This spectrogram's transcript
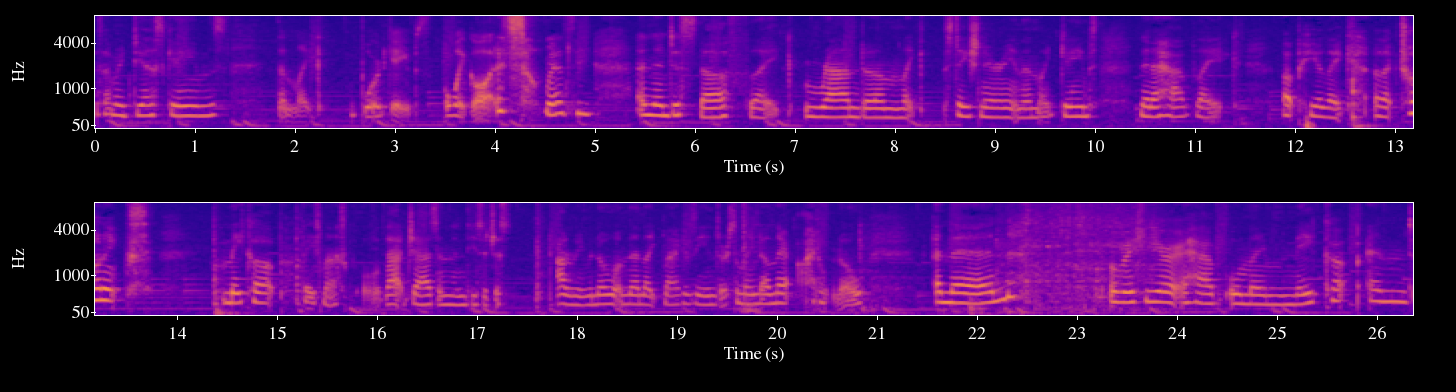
Is that my DS games? Then like board games. Oh my god, it's so messy. And then just stuff like random like stationery and then like games. Then I have like up here like electronics, makeup, face mask, all that jazz. And then these are just, I don't even know. And then like magazines or something down there. I don't know. And then over here I have all my makeup and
